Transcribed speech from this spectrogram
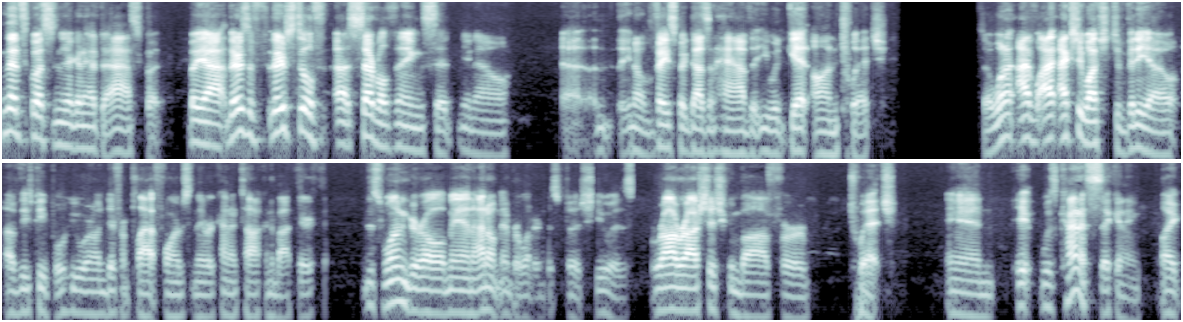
And that's a question you're gonna have to ask but but yeah there's a there's still uh, several things that you know uh, you know facebook doesn't have that you would get on twitch so one I've I actually watched a video of these people who were on different platforms and they were kind of talking about their thing. This one girl, man, I don't remember what it is, but she was rah rah shishkumba for Twitch, and it was kind of sickening. Like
